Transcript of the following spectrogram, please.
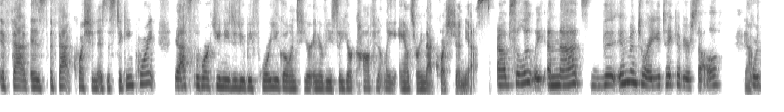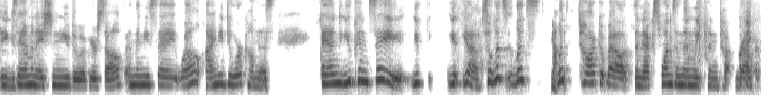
if that is if that question is a sticking point, that's the work you need to do before you go into your interview. So you're confidently answering that question. Yes. Absolutely. And that's the inventory you take of yourself Yeah. or the examination you do of yourself. And then you say, well, I need to work on this. And you can say, you, yeah. So let's, let's, Yeah. let's talk about the next ones and then we can ta- wrap Okay. up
